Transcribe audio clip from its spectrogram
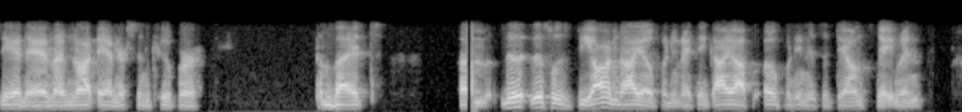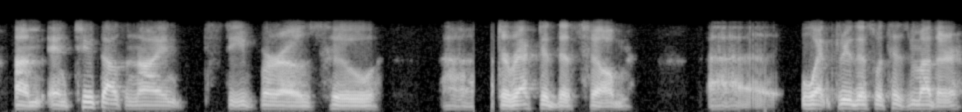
CNN. I'm not Anderson Cooper. But um, th- this was beyond eye opening. I think eye opening is a down statement. Um, in 2009, Steve Burrows, who uh, directed this film, uh, went through this with his mother,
